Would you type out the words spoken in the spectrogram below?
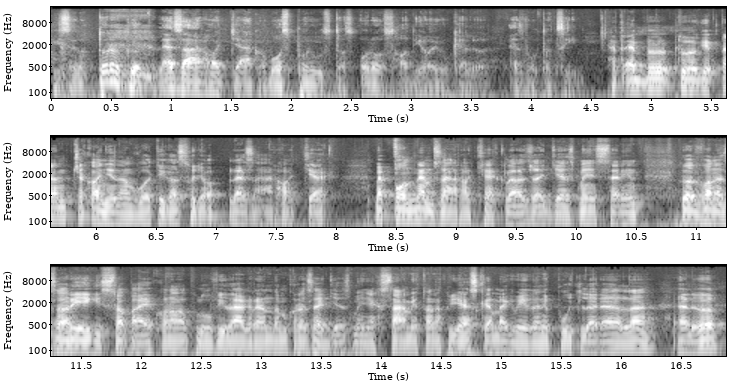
hiszen a törökök lezárhatják a Boszporuszt az orosz hadihajók elől. Ez volt a cím. Hát ebből tulajdonképpen csak annyi nem volt igaz, hogy a lezárhatják. Mert pont nem zárhatják le az egyezmény szerint. Tudod, van ez a régi szabályokon alapuló világrend, amikor az egyezmények számítanak, hogy ezt kell megvédeni Putler ellen, elől.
